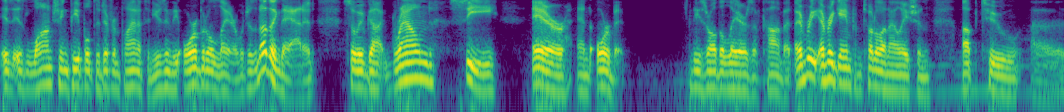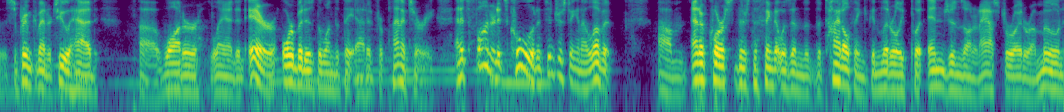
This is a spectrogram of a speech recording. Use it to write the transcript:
is is launching people to different planets and using the orbital layer, which is another thing they added. So we've got ground, sea, air, and orbit. These are all the layers of combat. Every every game from Total Annihilation up to uh, Supreme Commander 2 had uh, water, land, and air. Orbit is the one that they added for planetary. And it's fun and it's cool and it's interesting and I love it. Um, and of course, there's the thing that was in the, the title thing. You can literally put engines on an asteroid or a moon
